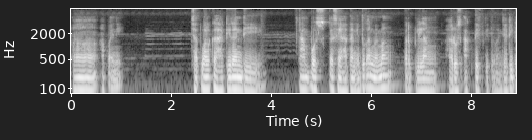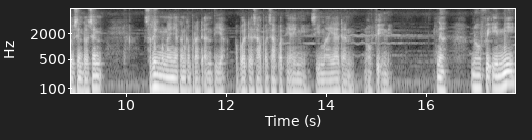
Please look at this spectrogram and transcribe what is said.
eh, apa ini jadwal kehadiran di kampus kesehatan itu kan memang terbilang harus aktif gitu kan. Jadi dosen-dosen sering menanyakan keberadaan Tia kepada sahabat-sahabatnya ini, si Maya dan Novi ini. Nah, Novi ini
